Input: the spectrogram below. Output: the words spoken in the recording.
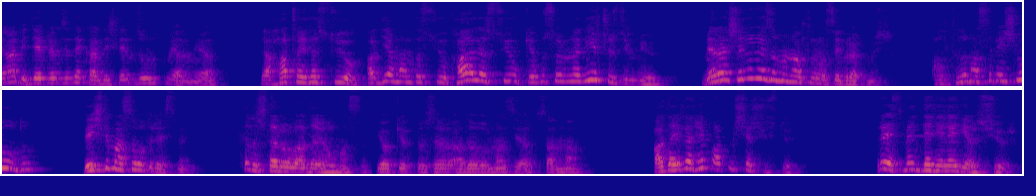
Ya abi depremzede kardeşlerimizi unutmayalım ya. Ya Hatay'da su yok, Adıyaman'da su yok, hala su yok ya bu sorunlar niye çözülmüyor? Meral Şener ne zaman altılı masayı bırakmış? Altılı masa beşli oldu. Beşli masa oldu resmen. Kılıçdaroğlu aday olmasın. Yok yok Kılıçdaroğlu aday olmaz ya sanmam. Adaylar hep 60 yaş üstü. Resmen dedeler yarışıyor.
